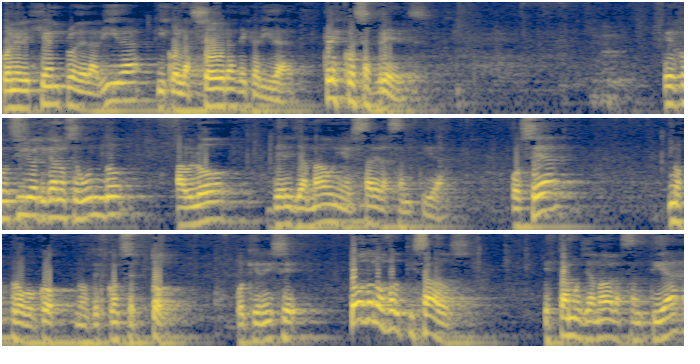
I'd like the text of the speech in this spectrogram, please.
con el ejemplo de la vida y con las obras de caridad. Tres cosas breves. El Concilio Vaticano II habló del llamado universal de la santidad. O sea, nos provocó, nos desconcertó, porque dice, todos los bautizados estamos llamados a la santidad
